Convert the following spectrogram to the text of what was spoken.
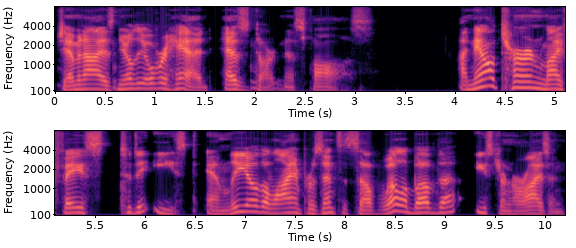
Gemini is nearly overhead as darkness falls. I now turn my face to the east, and Leo the Lion presents itself well above the eastern horizon.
